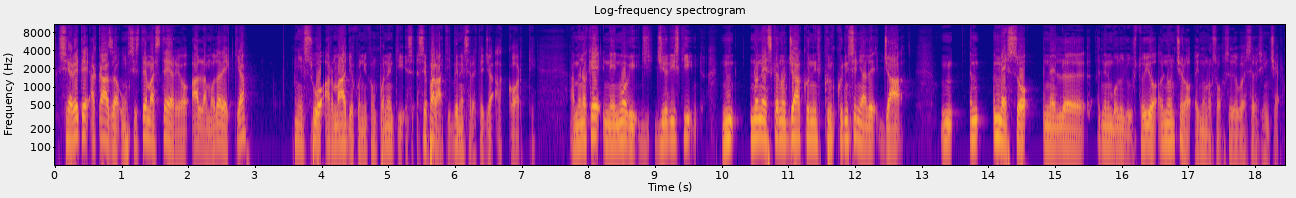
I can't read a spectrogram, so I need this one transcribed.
Se avete a casa un sistema stereo alla moda vecchia, nel suo armadio con i componenti separati ve ne sarete già accorti. A meno che nei nuovi gi- giradischi n- non escano già con il, con il segnale già m- messo nel, nel modo giusto. Io non ce l'ho e non lo so se devo essere sincero.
